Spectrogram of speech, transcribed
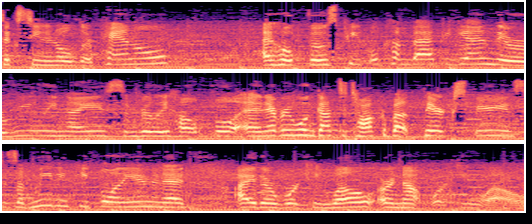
16 and older panel. I hope those people come back again. They were really nice and really helpful, and everyone got to talk about their experiences of meeting people on the internet, either working well or not working well.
